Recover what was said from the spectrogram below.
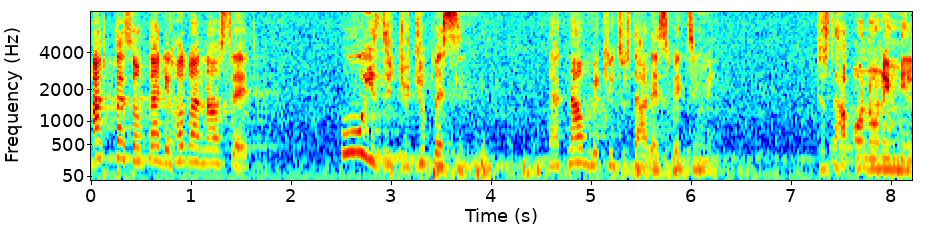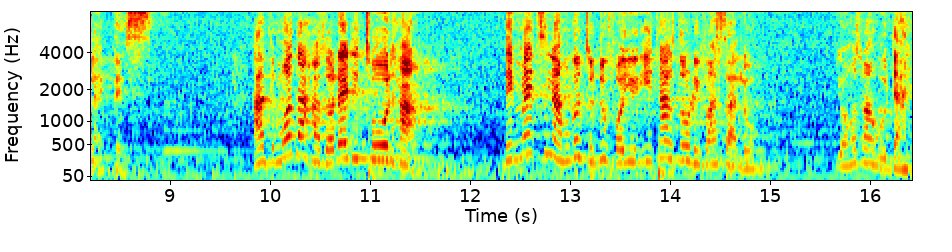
After some time, the husband now said, Who is the juju person that now make you to start respecting me? To start honoring me like this? And the mother has already told her, The medicine I'm going to do for you, it has no reversal. oh. Your husband will die.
